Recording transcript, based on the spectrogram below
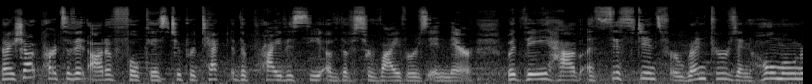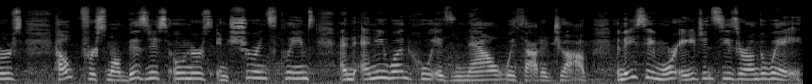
Now, I shot parts of it out of focus to protect the privacy of the survivors in there, but they have assistance for renters and homeowners, help for small business owners, insurance claims, and anyone who is now without a job. And they say more agencies are on the way.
